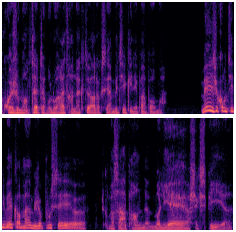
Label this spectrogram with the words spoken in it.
Pourquoi je m'entête à vouloir être un acteur alors que c'est un métier qui n'est pas pour moi? Mais je continuais quand même, je poussais. euh, je commençais à apprendre Molière, Shakespeare.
